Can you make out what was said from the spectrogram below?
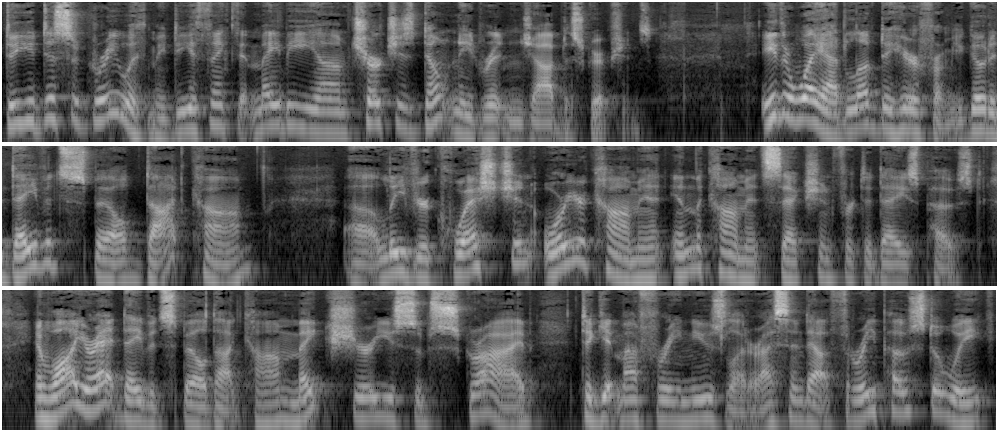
Do you disagree with me? Do you think that maybe um, churches don't need written job descriptions? Either way, I'd love to hear from you. Go to davidspell.com. Uh, leave your question or your comment in the comments section for today's post. And while you're at davidspell.com, make sure you subscribe to get my free newsletter. I send out three posts a week,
